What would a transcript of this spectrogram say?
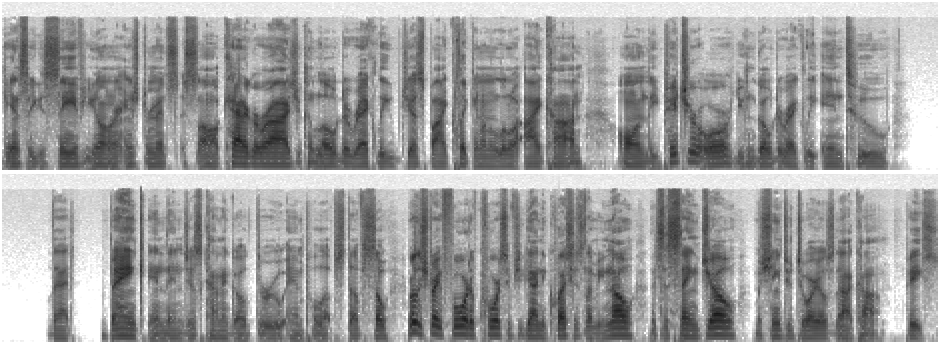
Again, so you can see if you own our instruments, it's all categorized. You can load directly just by clicking on the little icon on the picture, or you can go directly into that bank and then just kind of go through and pull up stuff. So really straightforward. Of course, if you got any questions, let me know. This is St. Joe, maschinetutorials.com. Peace.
